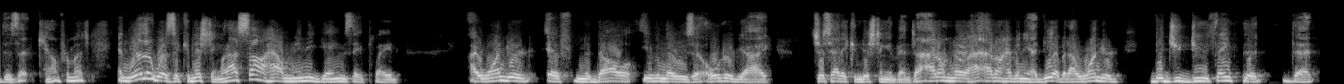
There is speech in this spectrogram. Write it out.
Does that count for much? And the other was the conditioning. When I saw how many games they played, I wondered if Nadal, even though he's an older guy just had a conditioning event. I don't know. I don't have any idea, but I wondered, did you, do you think that, that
